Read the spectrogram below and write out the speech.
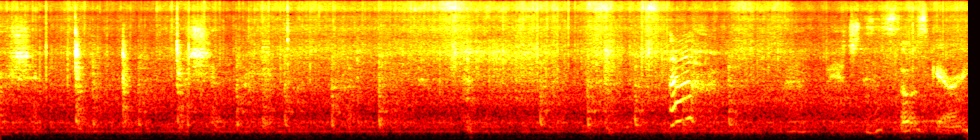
Oh shit. Oh shit. Ah. Bitch, this is so scary.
